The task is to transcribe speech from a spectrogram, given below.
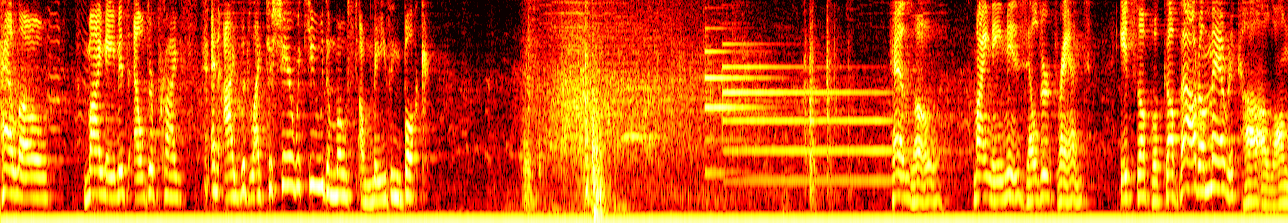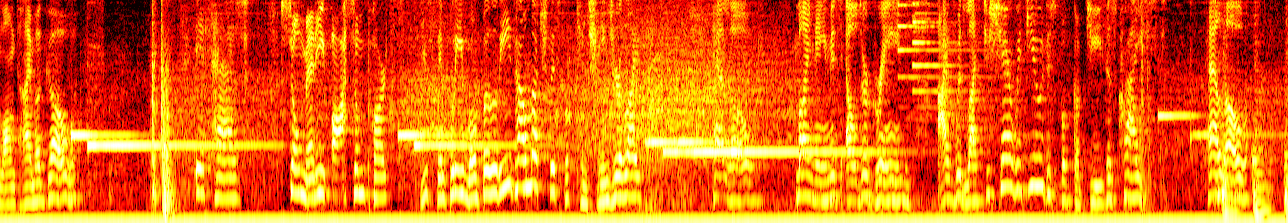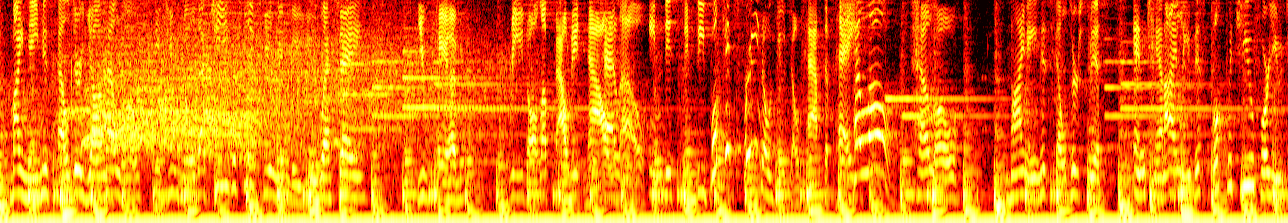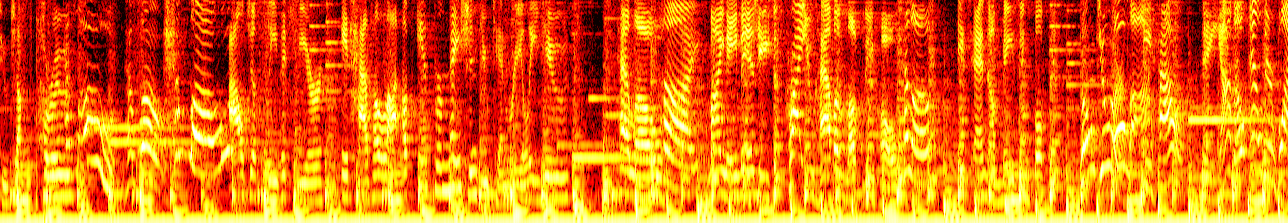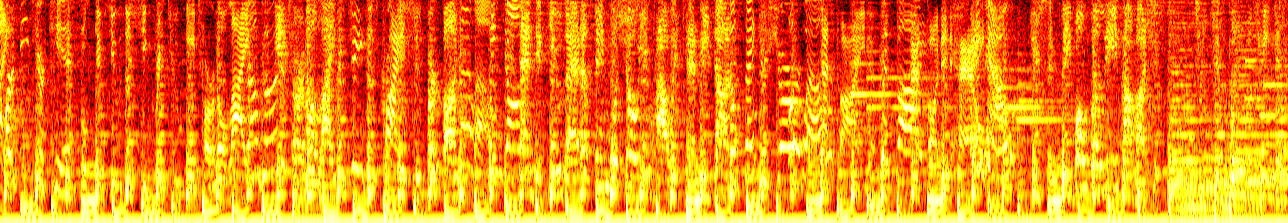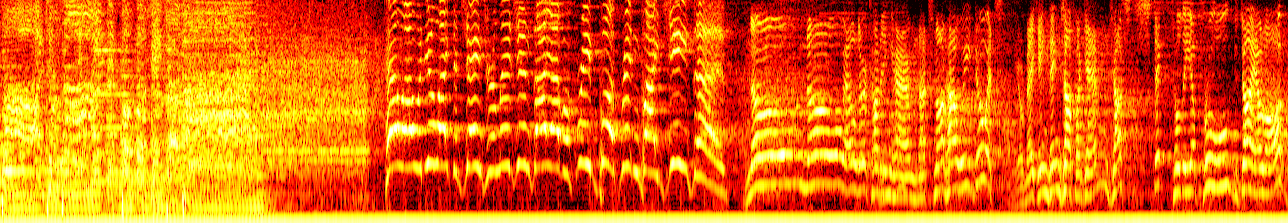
Hello. My name is Elder Price, and I would like to share with you the most amazing book. Hello. My name is Elder Grant. It's a book about America a long, long time ago. It has so many awesome parts. You simply won't believe how much this book can change your life. Hello, my name is Elder Green. I would like to share with you this book of Jesus Christ. Hello, my name is Elder Young. Hello, did you know that Jesus lived here in the USA? You can read all about it now. Hello. In this nifty book, it's free. No, you don't have to pay. Hello. Hello. My name is Elder Smith, and can I leave this book with you for you to just peruse? Hello. Hello. Hello. I'll just leave it here. It has a lot of information you can really use. Hello, Hi. my name is Jesus Christ. You have a lovely home. Hello. It's an amazing book. Bonjour. Hola. Ni hao. Me llamo Elder White. Are these your kids? book gives you change religions? I have a free book written by Jesus. No, no, Elder Cunningham, that's not how we do it. You're making things up again. Just stick to the approved dialogue.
